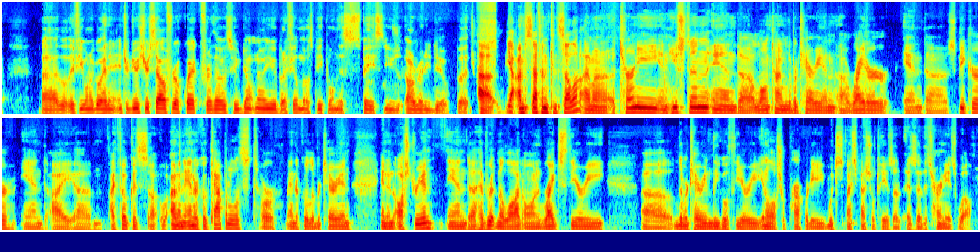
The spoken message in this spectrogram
uh, if you want to go ahead and introduce yourself real quick for those who don't know you, but I feel most people in this space usually already do. But uh, yeah, I'm Stephan Kinsella. I'm an attorney in Houston and a longtime libertarian uh, writer and uh, speaker. And I um, I focus. Uh, I'm an anarcho-capitalist or anarcho-libertarian, and an Austrian, and uh, have written a lot on rights theory. libertarian legal theory, intellectual property, which is my specialty as, a, as an attorney as well.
